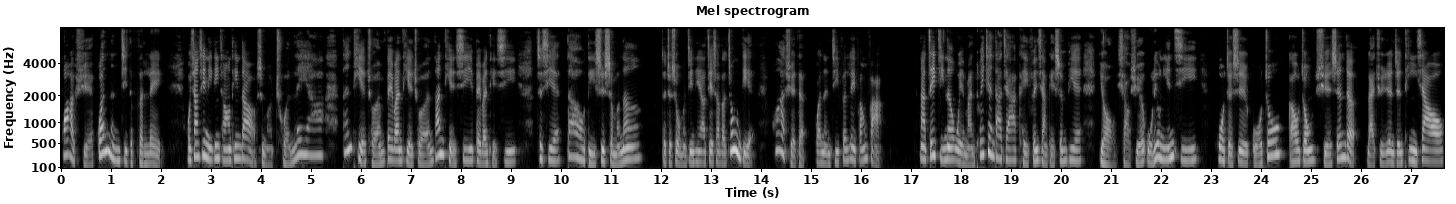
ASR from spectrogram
化学官能基的分类。我相信你一定常常听到什么醇类呀，单铁醇、倍半铁醇、单铁烯、倍半铁烯，这些到底是什么呢？这就是我们今天要介绍的重点——化学的官能基分类方法。那这一集呢，我也蛮推荐大家可以分享给身边有小学五六年级或者是国中、高中学生的，来去认真听一下哦。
